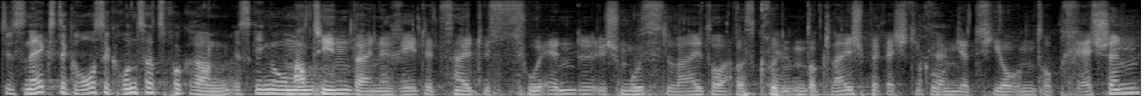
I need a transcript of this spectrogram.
das nächste große Grundsatzprogramm. Es ging um Martin, deine Redezeit ist zu Ende. Ich muss leider aus Gründen der Gleichberechtigung okay. jetzt hier unterbrechen.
